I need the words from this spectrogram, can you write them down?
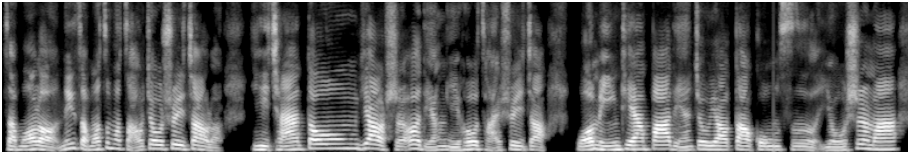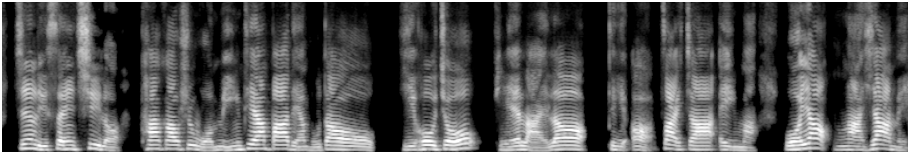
怎么了？你怎么这么早就睡觉了？以前都要十二点以后才睡觉，我明天八点就要到公司，有事吗？经理生气了，他告诉我明天八点不到以后就别来了。第二，再加 A 嘛，我要俺下面。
